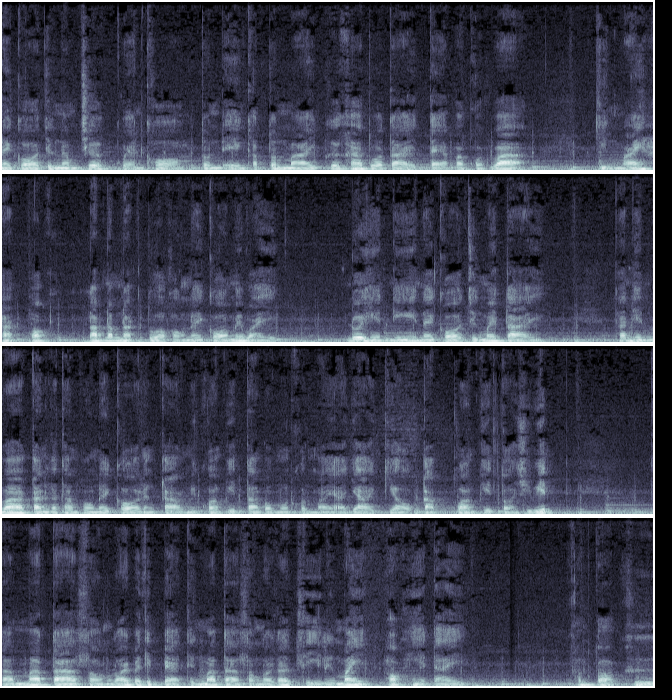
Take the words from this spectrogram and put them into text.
นายกจึงนำเชือกแขวนคอตนเองกับต้นไม้เพื่อฆ่าตัวตาย แต่ปรากฏว่า กิ่งไม้หักเพราะรับน้ำหนักตัวของนายกไม่ไหว ด้วยเหตุนี้นายกจึงไม่ตาย ท่านเห็นว่าการกระทำของนายกดังกล่าวมีความผิดตามประมวลกฎหมายอาญาเกี่ยวกับความผิดต่อชีวิต ตามมาตรา 288 ถึงมาตรา 294 หรือไม่เพราะเหตุใดคำตอบคือ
